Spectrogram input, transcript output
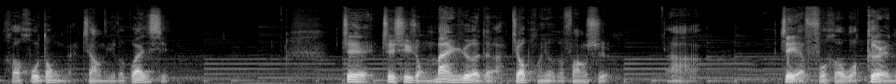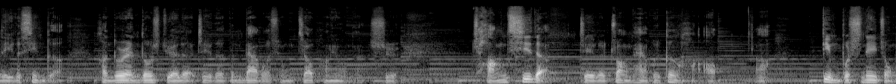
和互动的这样的一个关系。这这是一种慢热的交朋友的方式，啊，这也符合我个人的一个性格。很多人都是觉得这个跟大狗熊交朋友呢是长期的这个状态会更好，并不是那种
